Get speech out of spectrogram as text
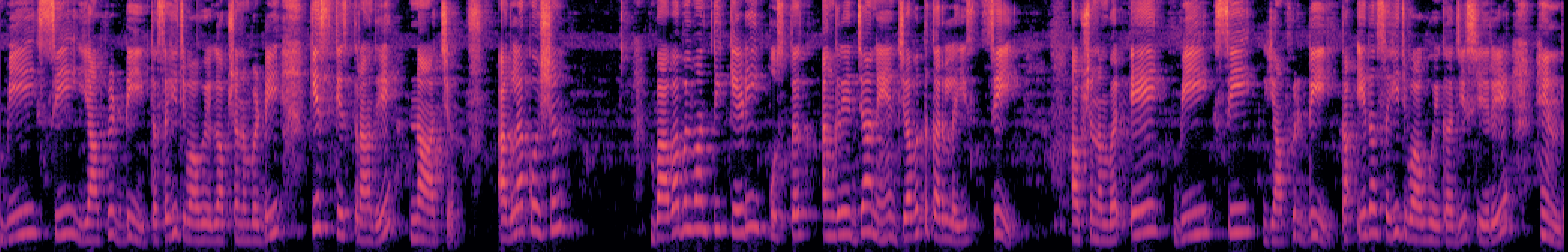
B C ਜਾਂ ਫਿਰ ਡੀ ਤਾਂ ਸਹੀ ਜਵਾਬ ਹੋਏਗਾ ਆਪਸ਼ਨ ਨੰਬਰ ਡੀ ਕਿਸ ਕਿਸ ਤਰ੍ਹਾਂ ਦੇ ਨਾਚ। ਅਗਲਾ ਕੁਐਸਚਨ ਬਾਬਾ ਬਲਵੰਤੀ ਕਿਹੜੀ ਪੁਸਤਕ ਅੰਗਰੇਜ਼ਾਂ ਨੇ ਜ਼ਬਤ ਕਰ ਲਈ ਸੀ? Option number A B C ਜਾਂ ਫਿਰ ਡੀ ਤਾਂ ਇਹਦਾ ਸਹੀ ਜਵਾਬ ਹੋਏਗਾ ਜੀ ਸ਼ੇਰੇ ਹਿੰਦ।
